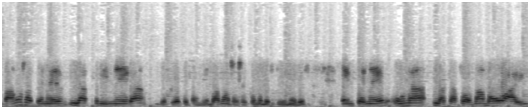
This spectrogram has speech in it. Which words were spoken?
vamos a tener la primera, yo creo que también vamos a ser como los primeros, en tener una plataforma mobile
